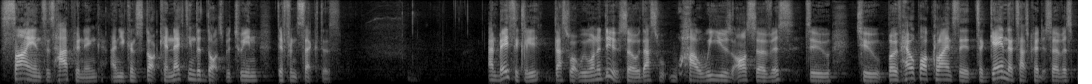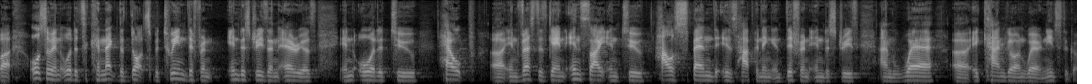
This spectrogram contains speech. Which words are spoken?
science is happening, and you can start connecting the dots between different sectors. And basically, that's what we want to do. So that's how we use our service to, to both help our clients to, to gain their tax credit service, but also in order to connect the dots between different industries and areas in order to help uh, investors gain insight into how spend is happening in different industries and where uh, it can go and where it needs to go.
